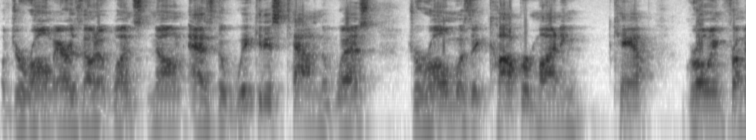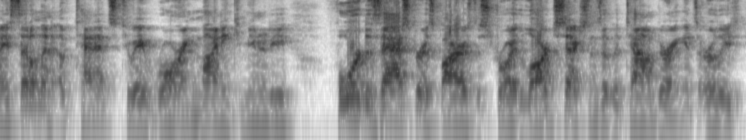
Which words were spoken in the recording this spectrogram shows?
of Jerome, Arizona. Once known as the wickedest town in the West, Jerome was a copper mining camp growing from a settlement of tenants to a roaring mining community. Four disastrous fires destroyed large sections of the town during its early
